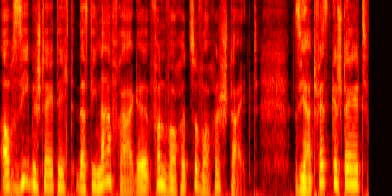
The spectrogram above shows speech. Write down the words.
Auch sie bestätigt, dass die Nachfrage von Woche zu Woche steigt. Sie hat festgestellt,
